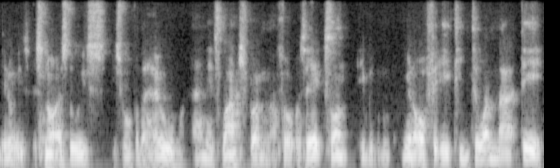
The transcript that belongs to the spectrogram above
you know, it's not as though he's, he's over the hill. And his last run I thought was excellent. He went off at 18 to 1 that day.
